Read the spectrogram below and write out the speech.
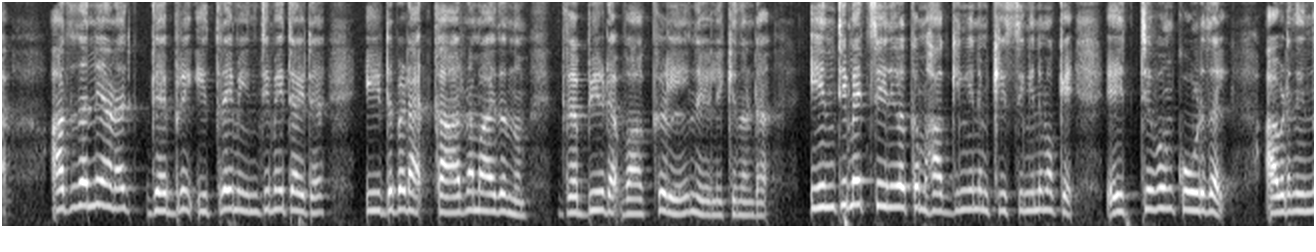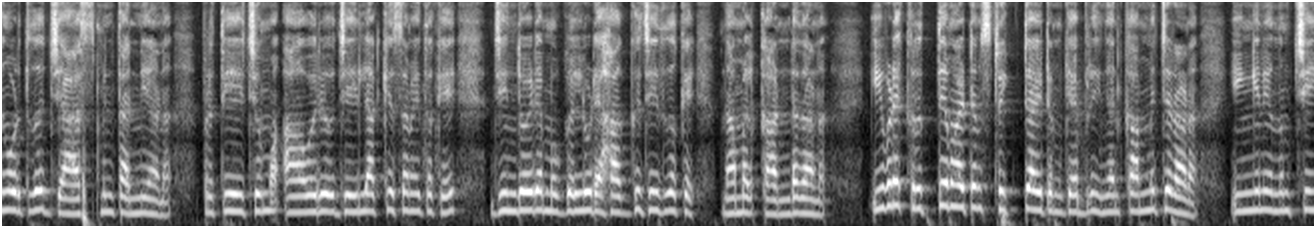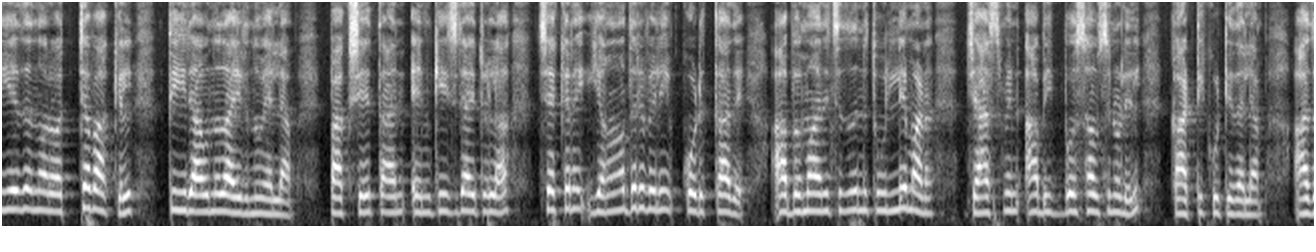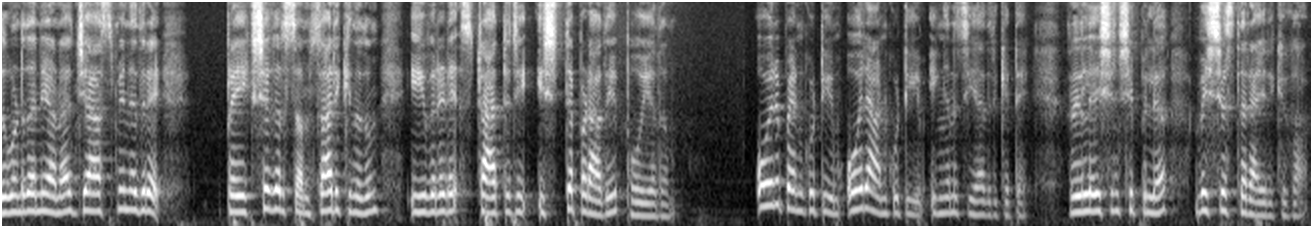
അതുതന്നെയാണ് ഗബ്രി ഇത്രയും ഇന്റിമേറ്റ് ആയിട്ട് ഇടപെടാൻ കാരണമായതെന്നും ഗബ്രിയുടെ വാക്കുകളിൽ നിഴലിക്കുന്നുണ്ട് ഇന്റിമേറ്റ് സീനുകൾക്കും ഹഗ്ഗിങ്ങിനും കിസ്സിങ്ങിനുമൊക്കെ ഏറ്റവും കൂടുതൽ അവിടെ നിന്ന് കൊടുത്തത് ജാസ്മിൻ തന്നെയാണ്. പ്രത്യേകിച്ചും ആ ഒരു ജയിലിലാക്കിയ സമയത്തൊക്കെ ജിൻഡോയുടെ മുകളിലൂടെ ഹഗ് ചെയ്തതൊക്കെ നമ്മൾ കണ്ടതാണ്. ഇവിടെ കൃത്യമായിട്ടും സ്ട്രിക്റ്റ് ആയിട്ടും ഗബ്രി ഞാൻ കമ്മിറ്റഡ് ആണ്. ഇങ്ങനെയൊന്നും ചെയ്യരുതെന്ന ഒറ്റ വാക്കിൽ തീരാവുന്നതായിരുന്നു എല്ലാം. പക്ഷേ താൻ എൻഗേജ്ഡ് ആയിട്ടുള്ള ചെക്കനെ യാതൊരു വിലയും കൊടുക്കാതെ അപമാനിച്ചതിന് തുല്യമാണ് ജാസ്മിൻ ആ ബിഗ് ബോസ് ഹൗസിനുള്ളിൽ കാട്ടിക്കൂട്ടിയതെല്ലാം. അതുകൊണ്ട് തന്നെയാണ് ജാസ്മിനെതിരെ പ്രേക്ഷകർ സംസാരിക്കുന്നതും ഇവരുടെ സ്ട്രാറ്റജി ഇഷ്ടപ്പെടാതെ പോയതും. ഒരു പെൺകുട്ടിയും ഒരാൺകുട്ടിയും ഇങ്ങനെ ചെയ്യാതിരിക്കട്ടെ. റിലേഷൻഷിപ്പിൽ വിശ്വസ്തരായിരിക്കുക.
